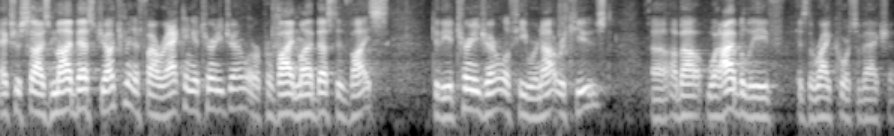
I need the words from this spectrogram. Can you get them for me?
exercise my best judgment if I were acting Attorney General, or provide my best advice to the Attorney General if he were not recused uh, about what I believe is the right course of action.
